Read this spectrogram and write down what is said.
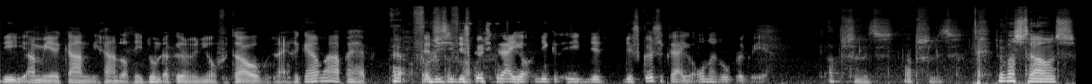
die Amerikanen die gaan dat niet doen, daar kunnen we niet op vertrouwen, we moeten een eigen kernwapen hebben. Dus die discussie, krijg je, die, die, die discussie krijg je onherroepelijk weer. Absoluut, absoluut. Er was trouwens,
